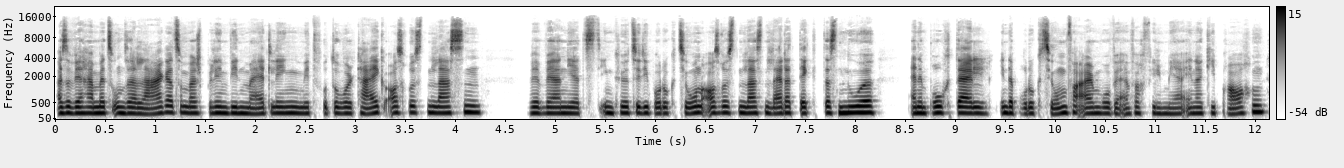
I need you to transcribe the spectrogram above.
Also wir haben jetzt unser Lager zum Beispiel in Wien-Meidling mit Photovoltaik ausrüsten lassen. Wir werden jetzt in Kürze die Produktion ausrüsten lassen. Leider deckt das nur einen Bruchteil in der Produktion vor allem, wo wir einfach viel mehr Energie brauchen.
